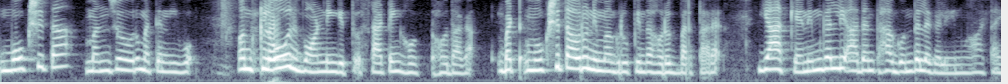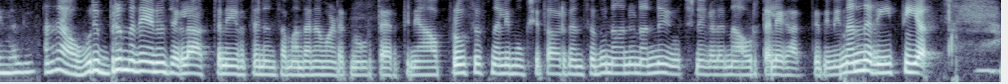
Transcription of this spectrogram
ಮೋಕ್ಷಿತಾ ಮಂಜು ಅವರು ಮತ್ತು ನೀವು. ಒಂದು ಕ್ಲೋಸ್ ಬಾಂಡಿಂಗ್ ಇತ್ತು ಸ್ಟಾರ್ಟಿಂಗ್ ಹೋದಾಗ. ಬಟ್ ಮೋಕ್ಷಿತಾ ಅವರು ನಿಮ್ಮ ಗ್ರೂಪಿಂದ ಹೊರಗೆ ಬರ್ತಾರೆ. ಯಾಕೆ? ನಿಮ್ಗಲ್ಲಿ ಆದಂತಹ ಗೊಂದಲಗಳೇನು ಆ ಟೈಮಲ್ಲಿ ಅಂದ್ರೆ ಅವರಿಬ್ಬರ ಮಧ್ಯೆ ಏನೋ ಜಗಳ ಆಗ್ತಾನೆ ಇರುತ್ತೆ ನಾನು ಸಮಾಧಾನ ಮಾಡಕ್ ನೋಡ್ತಾ ಇರ್ತೀನಿ. ಆ ಪ್ರೋಸೆಸ್ನಲ್ಲಿ ಮುಕ್ಷಿತ ಅವ್ರಿಗೆ ಅನ್ಸೋದು ನಾನು ನನ್ನ ಯೋಚನೆಗಳನ್ನ ಅವ್ರ ತಲೆಗೆ ಹಾಕ್ತಿದ್ದೀನಿ. ನನ್ನ ರೀತಿಯ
